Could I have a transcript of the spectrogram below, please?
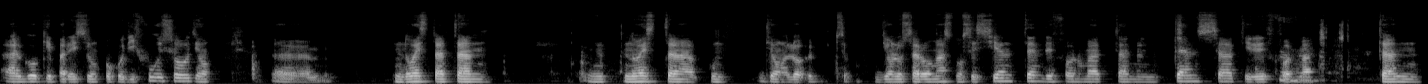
algo que parece un poco difuso, uh, no está tan no está, digamos, lo, digamos, los aromas no se sienten de forma tan intensa de forma -huh.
